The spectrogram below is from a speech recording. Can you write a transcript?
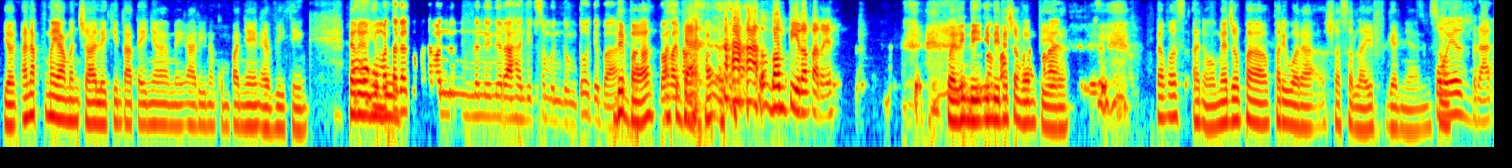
Yon, anak mayaman siya like yung tatay niya may-ari ng kumpanya and everything. Pero Oo, kung yung matagal ka pa naman nan- naninirahan dito sa mundong to, di ba? 'di ba? Baka-. Vampira pa rin. well, hindi hindi na siya vampira. Tapos ano, medyo pa pariwara siya sa life ganyan. So Spoiled brat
